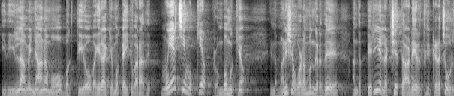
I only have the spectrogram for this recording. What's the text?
இது இல்லாம ஞானமோ பக்தியோ வைராக்கியமோ கைக்கு வராது. முயற்சி முக்கியம். ரொம்ப முக்கியம். இந்த மனுஷ உடம்புங்கிறது அந்த பெரிய லட்சியத்தை அடையிறதுக்கு கிடைச்ச ஒரு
